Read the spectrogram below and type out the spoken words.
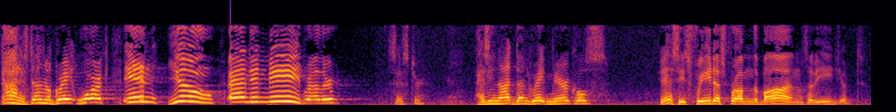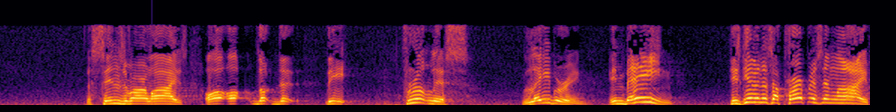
God has done a great work in you and in me, brother, sister. Has He not done great miracles? Yes, He's freed us from the bonds of Egypt. The sins of our lives, all, all the, the, the fruitless laboring in vain. He's given us a purpose in life,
